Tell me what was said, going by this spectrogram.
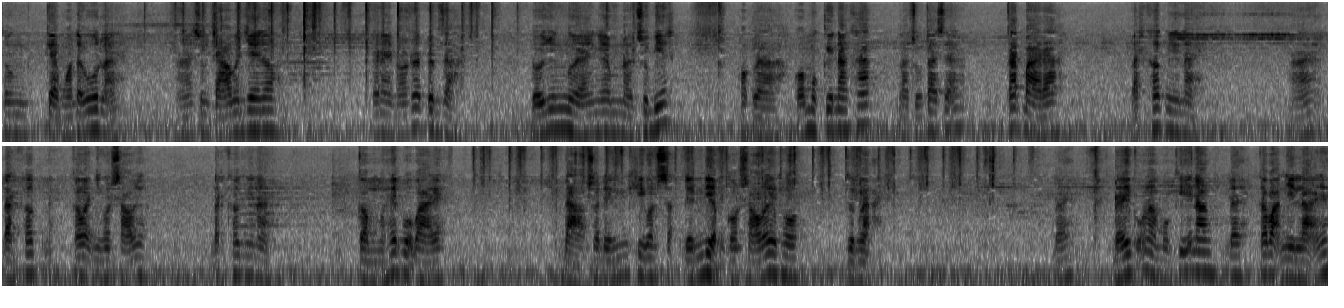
xong kẹp ngón tay út lại. À, đấy, xong cháo bên trên thôi. Cái này nó rất đơn giản. Đối với những người anh em nào chưa biết hoặc là có một kỹ năng khác là chúng ta sẽ cắt bài ra. Đặt khớp như này. Đấy, đặt khớp này. Các bạn nhìn con sáu chưa? Đặt khớp như này. Cầm hết bộ bài đây đảo cho đến khi con đến điểm con sáu đây thôi. Dừng lại. Đấy đấy cũng là một kỹ năng. Đây các bạn nhìn lại nhé.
